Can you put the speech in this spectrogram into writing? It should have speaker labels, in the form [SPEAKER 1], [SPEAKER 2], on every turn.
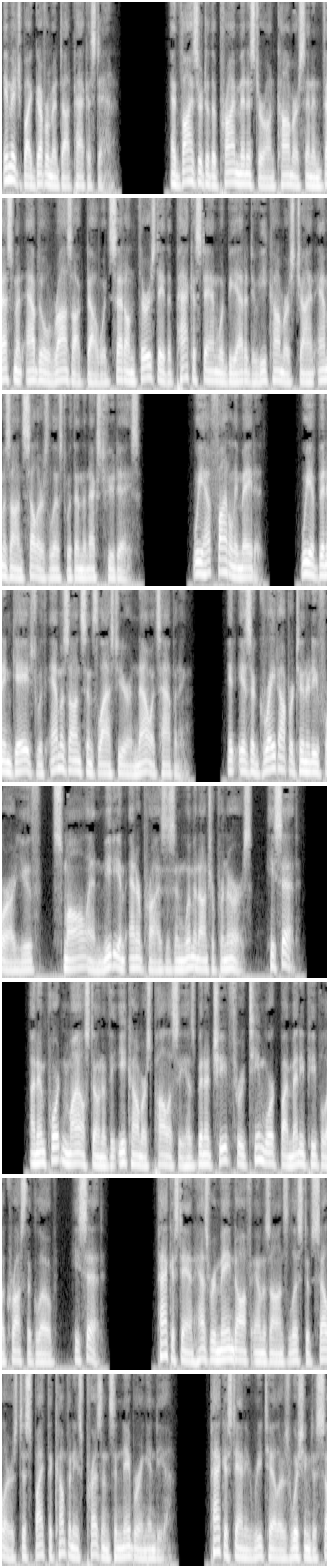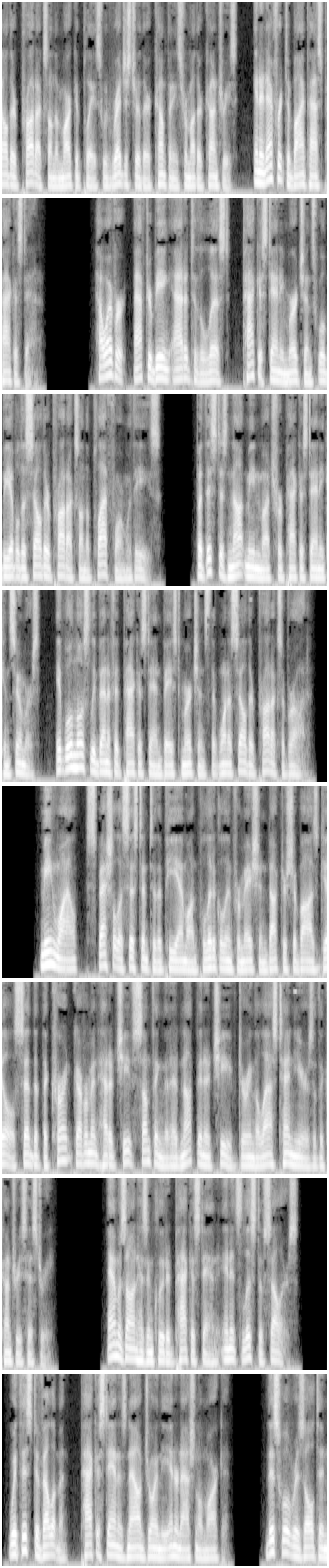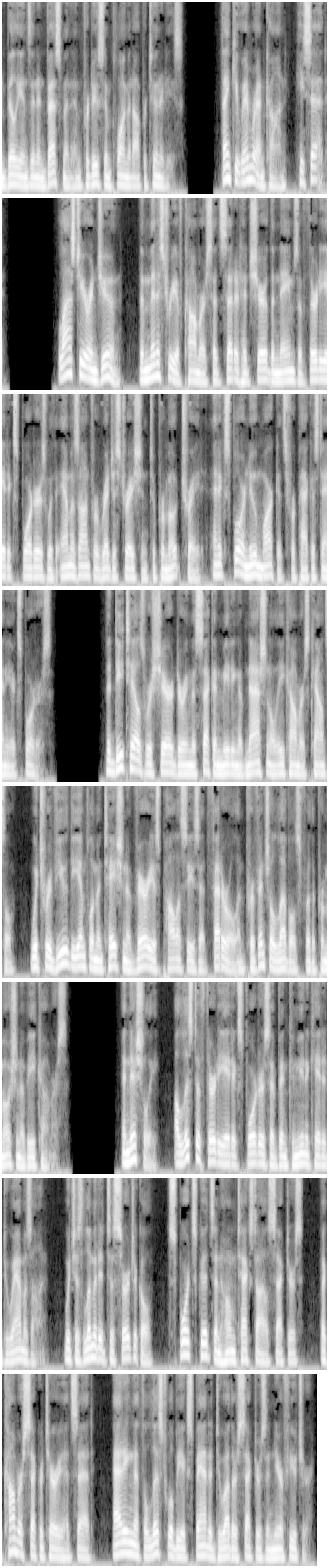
[SPEAKER 1] Image by Government.Pakistan. Advisor to the Prime Minister on Commerce and Investment Abdul Razak Dawood said on Thursday that Pakistan would be added to e commerce giant Amazon sellers list within the next few days. We have finally made it. We have been engaged with Amazon since last year and now it's happening. It is a great opportunity for our youth, small and medium enterprises, and women entrepreneurs, he said. An important milestone of the e commerce policy has been achieved through teamwork by many people across the globe, he said. Pakistan has remained off Amazon's list of sellers despite the company's presence in neighboring India. Pakistani retailers wishing to sell their products on the marketplace would register their companies from other countries, in an effort to bypass Pakistan. However, after being added to the list, Pakistani merchants will be able to sell their products on the platform with ease. But this does not mean much for Pakistani consumers, it will mostly benefit Pakistan based merchants that want to sell their products abroad. Meanwhile, Special Assistant to the PM on Political Information Dr. Shahbaz Gill said that the current government had achieved something that had not been achieved during the last 10 years of the country's history. Amazon has included Pakistan in its list of sellers. With this development, Pakistan has now joined the international market. This will result in billions in investment and produce employment opportunities. Thank you, Imran Khan, he said. Last year in June, the Ministry of Commerce had said it had shared the names of 38 exporters with Amazon for registration to promote trade and explore new markets for Pakistani exporters. The details were shared during the second meeting of National E-commerce Council, which reviewed the implementation of various policies at federal and provincial levels for the promotion of e-commerce. Initially, a list of 38 exporters have been communicated to Amazon, which is limited to surgical, sports goods, and home textiles sectors, the Commerce Secretary had said, adding that the list will be expanded to other sectors in near future.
